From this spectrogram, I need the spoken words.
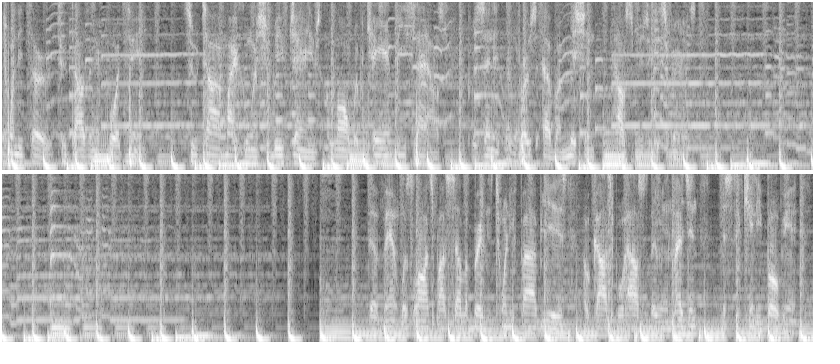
23rd, 2014, Sultan Michael and Sharif James, along with KNB Sounds, presented the first ever Mission House Music Experience. The event was launched by celebrating 25 years of gospel house living legend, Mr. Kenny Bobien.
